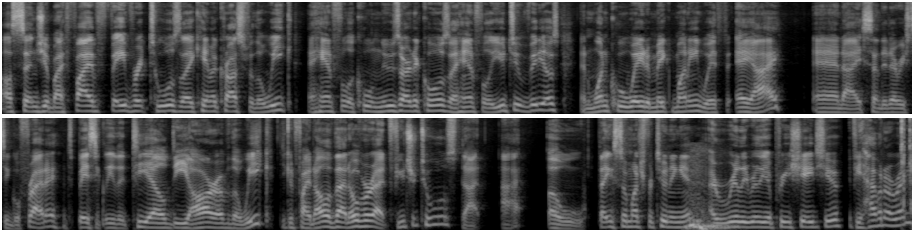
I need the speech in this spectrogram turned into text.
I'll send you my five favorite tools that I came across for the week, a handful of cool news articles, a handful of YouTube videos, and one cool way to make money with AI. And I send it every single Friday. It's basically the TLDR of the week. You can find all of that over at futuretools.io. Oh, thanks so much for tuning in. I really, really appreciate you. If you haven't already,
